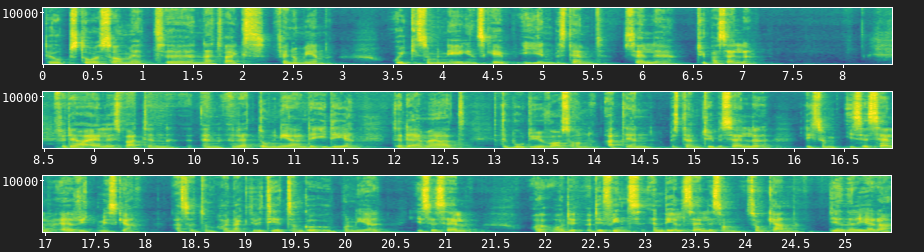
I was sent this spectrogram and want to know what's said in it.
det uppstår som ett uh, nätverksfenomen og ikke som en egenskap i en bestämd celle, typ af celler. För det har ellers varit en, en, en rätt dominerande idé, det där med att det borde ju vara så att en bestämd typ av celler liksom i sig själv är rytmiska. Alltså att de har en aktivitet som går upp och ner i sig själv. Och, och, det, och det, finns en del celler som, som kan generera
